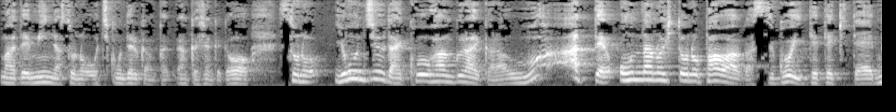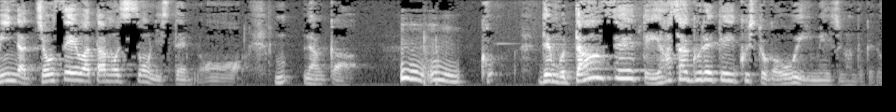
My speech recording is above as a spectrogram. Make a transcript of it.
までみんなその落ち込んでるかなんかなんか知らんけどその40代後半ぐらいからうわーって女の人のパワーがすごい出てきてみんな女性は楽しそうにしてんのんなんかうんうん。こでも男性ってやさぐれていく人が多いイメージなんだけど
